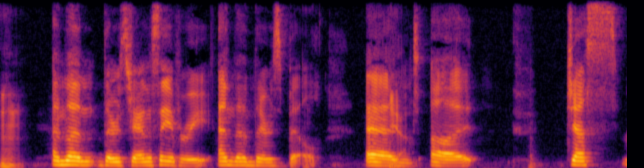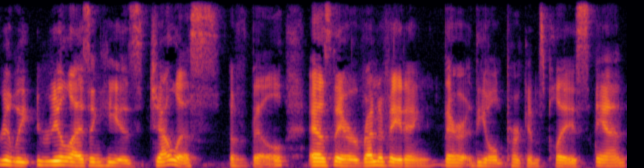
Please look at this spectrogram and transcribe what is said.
Mhm. and then there's Janice Avery, and then there's Bill, and uh. Jess really realizing he is jealous of Bill as they are renovating their the old Perkins place, and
